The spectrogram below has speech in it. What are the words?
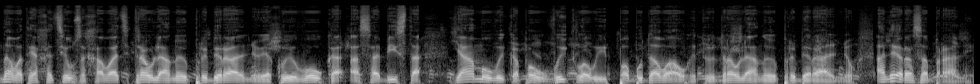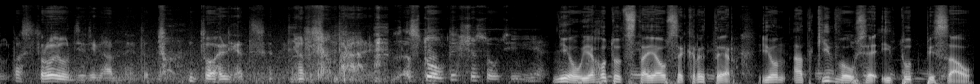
Нават я хацеў захаваць драўляную прыбіральню, якую воўка асабіста яму выкапаў, выклаў і пабудаваў гэтую драўляную прыбіральню, але разабралі. Построил деревянный туалет. Не разобрали. Стол тых часоў ці не? Не, у яго тут стаяў секретэр. Ён адкідваўся і тут пісаў.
